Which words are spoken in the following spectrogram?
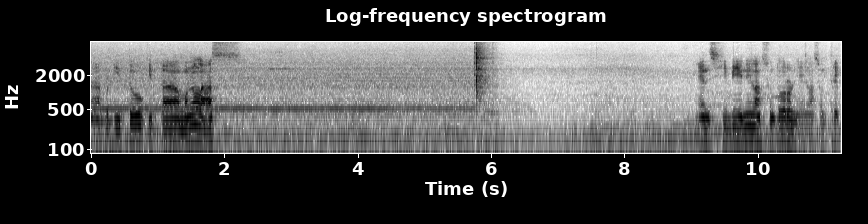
Nah begitu kita mengelas NCB ini langsung turun ya langsung trip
